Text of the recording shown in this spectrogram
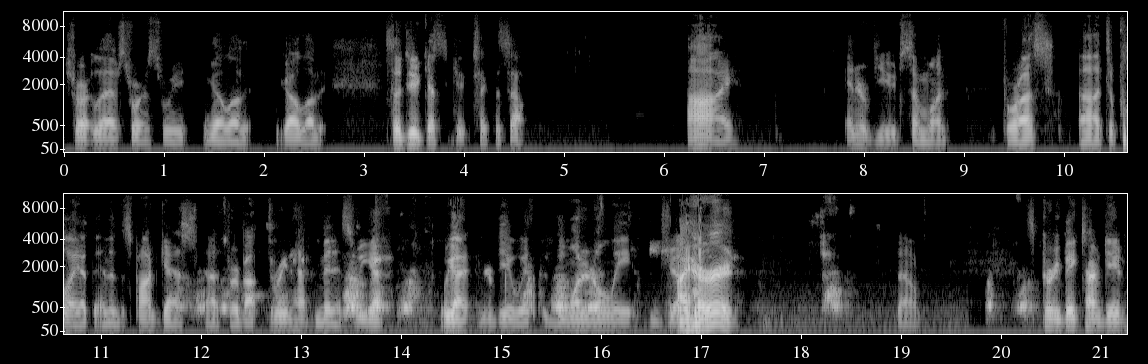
Short lived, short and sweet. You gotta love it. You gotta love it. So, dude, guess check this out. I interviewed someone for us uh, to play at the end of this podcast uh, for about three and a half minutes. We got we got an interview with the one and only Joe. I heard. So it's pretty big time, dude.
